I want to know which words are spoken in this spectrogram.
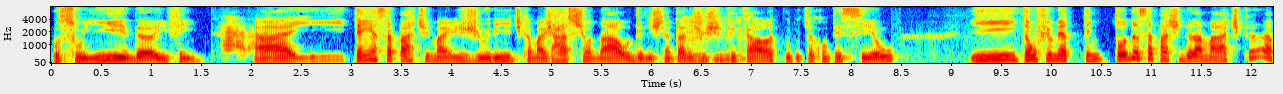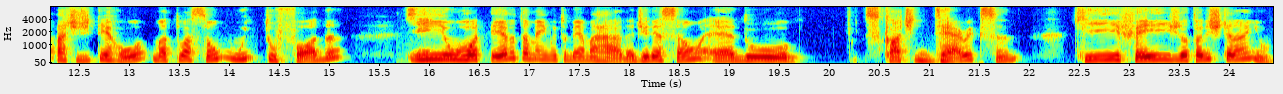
possuída, enfim. Caraca. Aí tem essa parte mais jurídica, mais racional, deles tentarem Uhum. justificar tudo o que aconteceu. E então o filme é- tem toda essa parte dramática, a parte de terror, uma atuação muito foda e um roteiro também muito bem amarrado. A direção é do Scott Derrickson, que fez Doutor Estranho,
